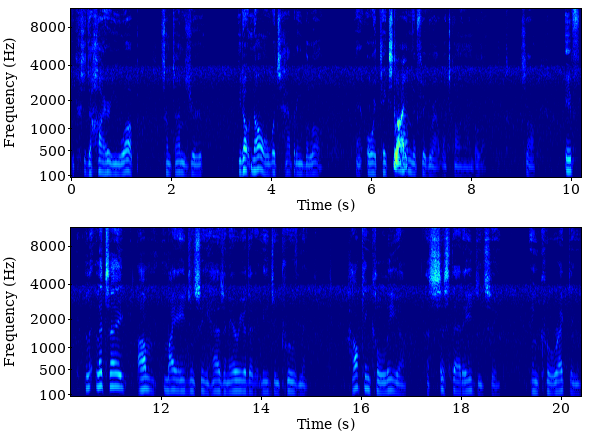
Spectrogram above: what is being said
Because the higher you up, sometimes you're you don't know what's happening below and, or it takes time right. to figure out what's going on below. So, if let's say um, my agency has an area that it needs improvement, how can CALEA assist that agency in correcting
